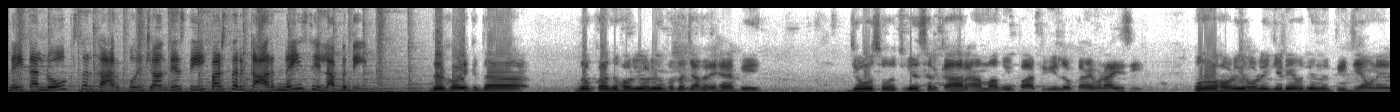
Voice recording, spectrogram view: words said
ਨਹੀਂ ਤਾਂ ਲੋਕ ਸਰਕਾਰ ਕੋਲ ਜਾਂਦੇ ਸੀ, ਪਰ ਸਰਕਾਰ ਨਹੀਂ ਸੀ ਲੱਭਦੀ। ਦੇਖੋ, ਇੱਕ ਤਾਂ ਲੋਕਾਂ ਨੂੰ ਹੌਲੀ ਹੌਲੀ ਪਤਾ ਚੱਲ ਰਿਹਾ ਹੈ ਵੀ ਜੋ ਸੋਚ ਕੇ ਸਰਕਾਰ ਆਮ ਆਦਮੀ ਪਾਰਟੀ ਦੀ ਲੋਕਾਂ ਨੇ ਬਣਾਈ ਸੀ, ਹੁਣ ਉਹ ਹੌਲੀ ਹੌਲੀ ਜਿਹੜੇ ਉਹਦੇ ਨਤੀਜੇ ਆਉਣੇ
